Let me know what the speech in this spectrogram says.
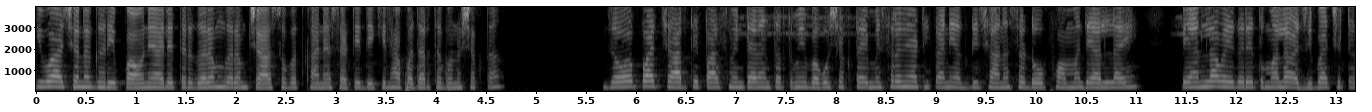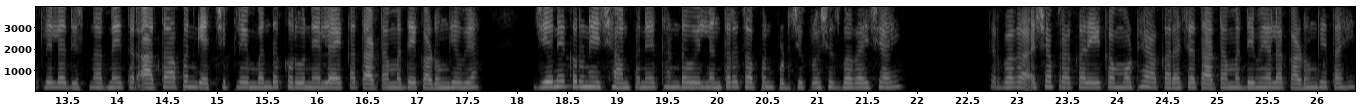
किंवा अचानक घरी पाहुणे आले तर गरम गरम चहासोबत खाण्यासाठी देखील हा पदार्थ बनू शकता? जवळपास चार ते पाच मिनटानंतर तुम्ही बघू शकताय मिश्रण या ठिकाणी अगदी छान असं डो फॉर्ममध्ये आलेलं आहे. पॅनला वगैरे तुम्हाला अजिबात चिटकलेलं दिसणार नाही तर आता आपण गॅसची फ्लेम बंद करून याला एका ताटामध्ये काढून घेऊया. जेणेकरून हे छानपणे थंड होईल नंतरच आपण पुढची प्रोसेस बघायची आहे. तर बघा अशा प्रकारे एका मोठ्या आकाराच्या ताटामध्ये मी याला काढून घेत आहे.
